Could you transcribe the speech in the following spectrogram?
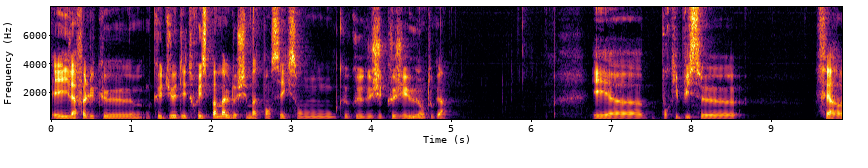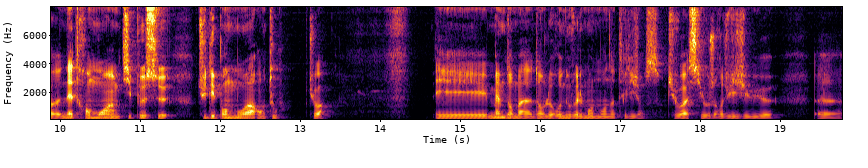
Et il a fallu que, que Dieu détruise pas mal de schémas de pensée qui sont, que, que, que j'ai eu, en tout cas. Et pour qu'il puisse faire naître en moi un petit peu ce tu dépends de moi en tout, tu vois et même dans, ma, dans le renouvellement de mon intelligence. Tu vois, si aujourd'hui j'ai eu... Euh, euh,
